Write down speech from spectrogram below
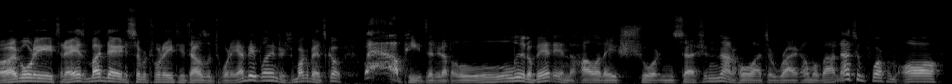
Good morning. Today is Monday, December 28, 2020. I'm Dave Landry. Market bets go. Well, P's ended up a little bit in the holiday shortened session. Not a whole lot to write home about. Not too far from all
